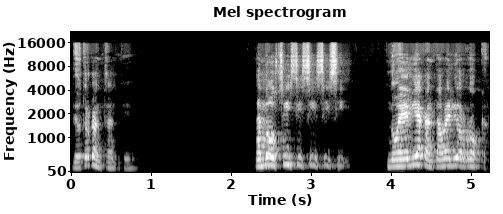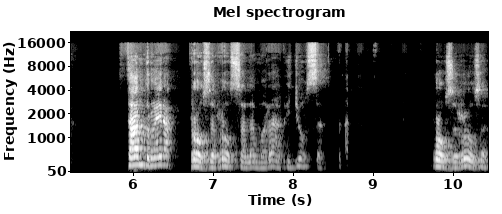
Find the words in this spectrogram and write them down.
de otro cantante. Ah, no, sí, sí, sí, sí, sí. Noelia cantaba Helio Roca. Sandro era Rosa, Rosa, la maravillosa. Rosa, Rosa.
